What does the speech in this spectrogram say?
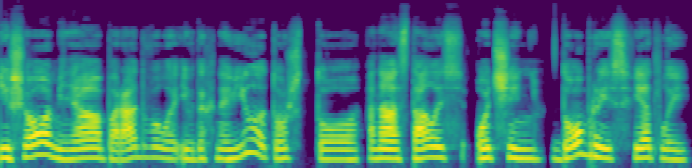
Еще меня порадовало и вдохновило то, что она осталась очень доброй и светлой,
